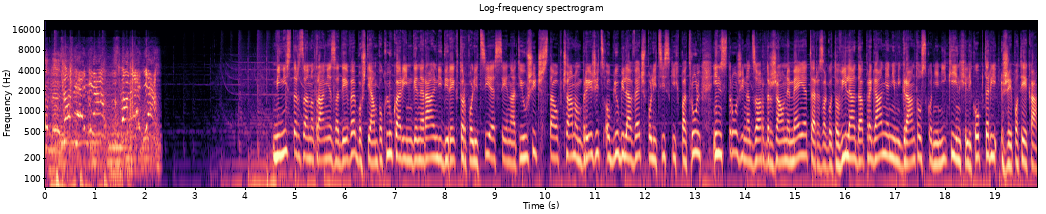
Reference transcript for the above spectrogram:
Slovenija, Slovenija, Slovenija. Ministr za notranje zadeve Boštjan Poklukar in generalni direktor policije Senat Jušič sta občanom Brežic obljubila več policijskih patrulj in stroži nadzor državne meje ter zagotovila, da preganjanje migrantov s konjeniki in helikopteri že poteka.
